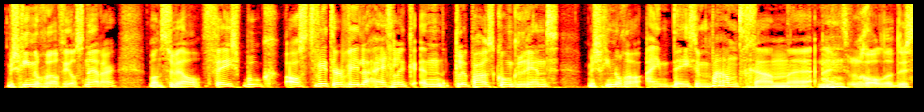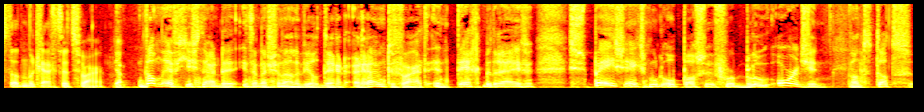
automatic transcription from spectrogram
misschien nog wel veel sneller. Want zowel Facebook als Twitter willen eigenlijk een Clubhouse-concurrent... misschien nog wel eind deze maand gaan eh, uitrollen. Dus dan krijgt het zwaar. Ja, dan eventjes naar de internationale wereld der ruimtevaart en techbedrijven. SpaceX moet oppassen voor Blue Origin, want dat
